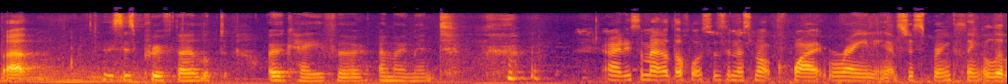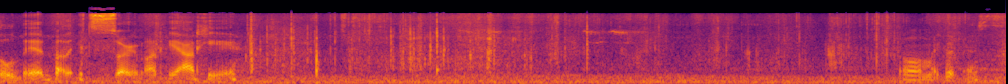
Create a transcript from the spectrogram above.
But this is proof that I looked okay for a moment. Alrighty, so I'm out of the horses and it's not quite raining. It's just sprinkling a little bit, but it's so muddy out here. Oh my goodness.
